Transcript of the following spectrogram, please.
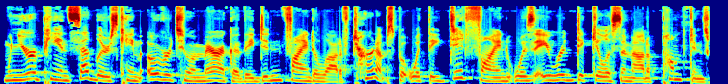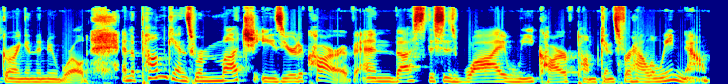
When European settlers came over to America, they didn't find a lot of turnips, but what they did find was a ridiculous amount of pumpkins growing in the New World. And the pumpkins were much easier to carve. And thus, this is why we carve pumpkins for Halloween now.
